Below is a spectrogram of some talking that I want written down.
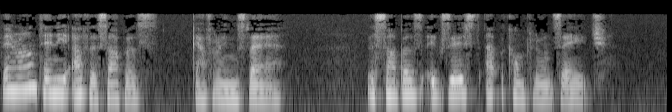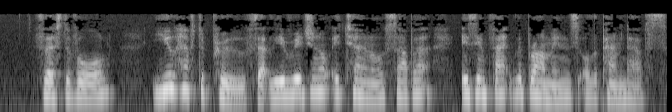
There aren't any other sabhas gatherings there. The sabhas exist at the Confluence Age. First of all, you have to prove that the original eternal Sabha is in fact the Brahmins or the Pandavas.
